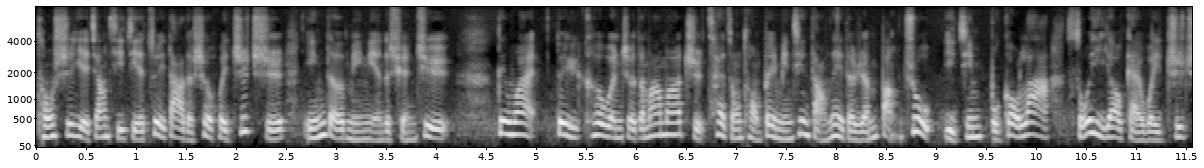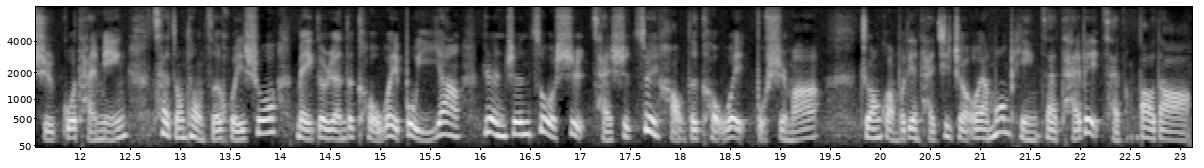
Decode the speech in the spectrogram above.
同时也将集结最大的社会支持，赢得明年的选举。另外，对于柯文哲的妈妈指蔡总统被民进党内的人绑住已经不够辣，所以要改为支持郭台铭。蔡总统则回说：“每个人的口味不一样，认真做事才是最好的口味，不是吗？”中央广播电台记者欧阳梦平在台北采访报道。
